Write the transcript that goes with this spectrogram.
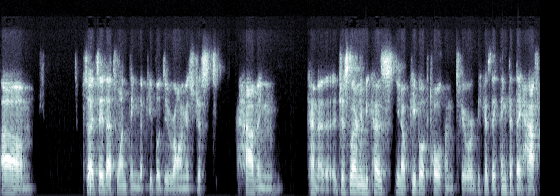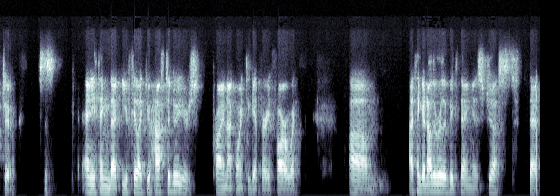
Um, so I'd say that's one thing that people do wrong is just having kind of just learning because you know people have told them to or because they think that they have to. It's just anything that you feel like you have to do, you're probably not going to get very far with. Um, I think another really big thing is just that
